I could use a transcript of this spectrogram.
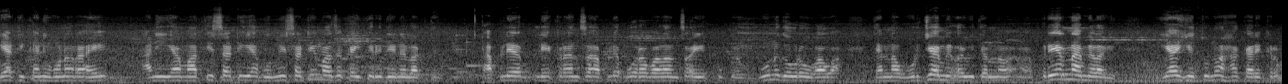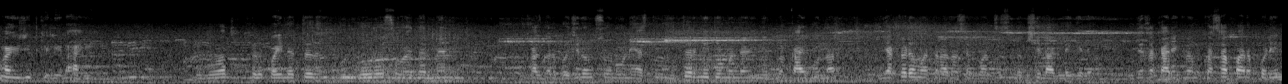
या ठिकाणी होणार आहे. आणि या मातीसाठी या भूमीसाठी माझं काहीतरी देणं लागतं. आपल्या लेकरांचा आपल्या पोराबाळांचा एक गुणगौरव व्हावा त्यांना ऊर्जा मिळावी त्यांना प्रेरणा मिळावी या हेतूनं हा कार्यक्रम आयोजित केलेला आहे. मुळात खरं पाहिलं तर गुणगौरव सोहळ्यादरम्यान खासदार बजरंग सोनवणे असतील इतर नेते मंडळी नेमकं काय बोलणार? याकडं मात्र आता सर्वांचंच लक्ष लागलं गेलं. उद्याचा कार्यक्रम कसा पार पडेल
